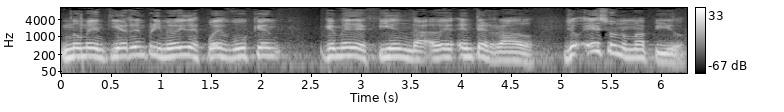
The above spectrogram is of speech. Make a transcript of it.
no me entierren primero y después busquen que me defienda enterrado. Yo eso nomás pido.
